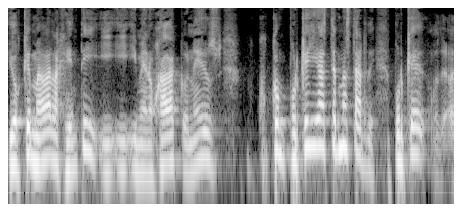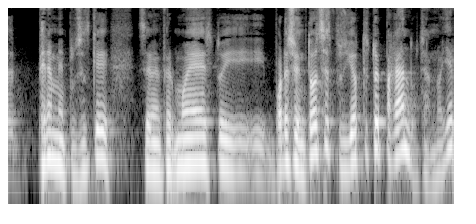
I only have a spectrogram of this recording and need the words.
yo quemaba a la gente y, me enojaba con ellos. ¿Por qué llegaste más tarde? ¿Por qué? Espérame, pues es que se me enfermó esto y, por eso. Entonces, pues yo te estoy pagando. O sea, no, yo,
